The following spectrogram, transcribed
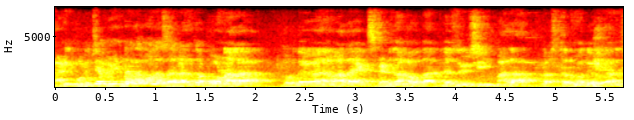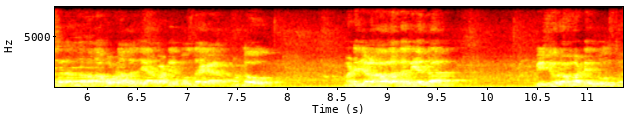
आणि पुढच्या मिनिटाला मला सरांचा फोन आला. दुर्दैवाने माझा ऍक्सिडेंट झाला होता आदल्याच दिवशी. माझा क्लस्टरमध्ये होता आणि सरांचा मला फोन आला. जे आर पाटील बोलताय का? म्हटलं हो. म्हणे जळगावला कधी येता? मी शिवराम पाटील बोलतोय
